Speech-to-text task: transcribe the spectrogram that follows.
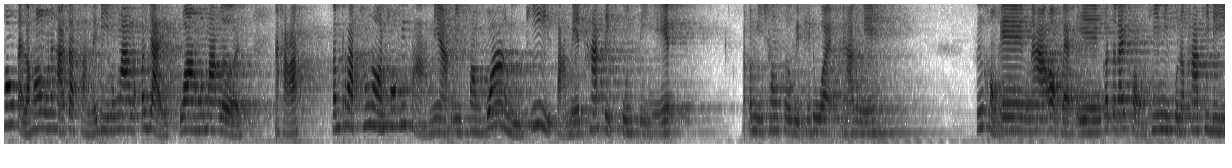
ห้องแต่ละห้องนะคะ จัดสรรได้ดีมากๆ แล้วก็ใหญ่กว้างมากๆเลยนะคะสำหรับห้องนอนห้องที่ 3 เนี่ยมีความกว้างอยู่ที่3เมตร50คูณ4เมตร แล้วก็มีช่องเซอร์วิสให้ด้วยนะคะตรงนี้ ซื้อของเองนะคะ ออกแบบเองก็จะได้ของที่มีคุณภาพที่ดี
